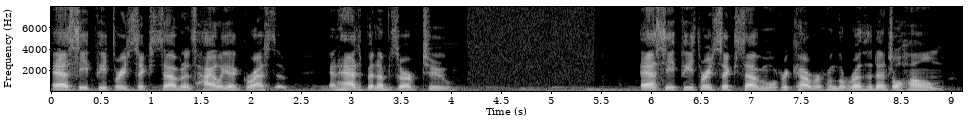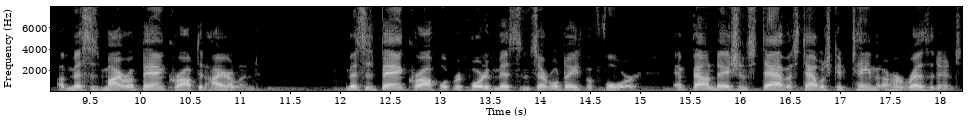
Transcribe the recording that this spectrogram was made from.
SCP-367 is highly aggressive, and has been observed to SCP-367 was recovered from the residential home of Mrs. Myra Bancroft in Ireland. Mrs. Bancroft was reported missing several days before, and Foundation staff established containment of her residence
